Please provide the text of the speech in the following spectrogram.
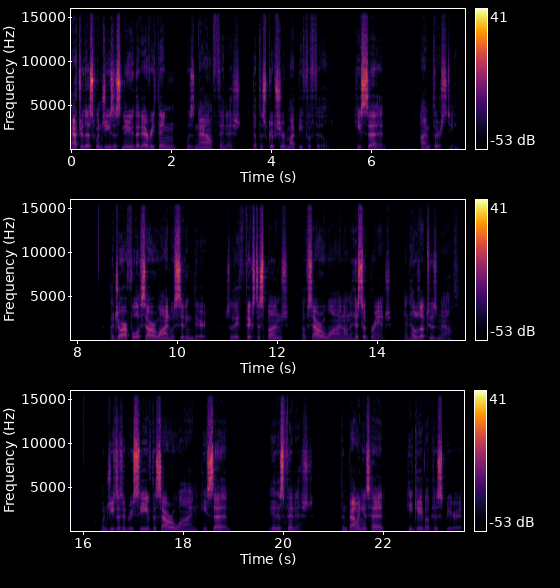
After this, when Jesus knew that everything was now finished, that the scripture might be fulfilled, he said, I am thirsty. A jar full of sour wine was sitting there, so they fixed a sponge of sour wine on a hyssop branch and held it up to his mouth. When Jesus had received the sour wine, he said, It is finished. Then, bowing his head, he gave up his spirit.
